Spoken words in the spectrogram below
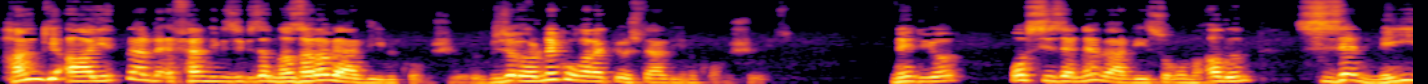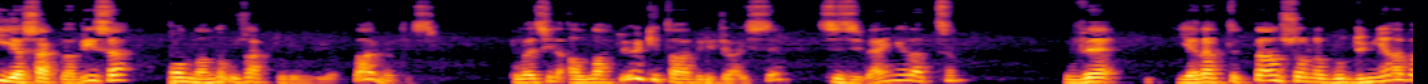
hangi ayetlerle Efendimiz'i bize nazara verdiğini konuşuyoruz. Bize örnek olarak gösterdiğini konuşuyoruz. Ne diyor? O size ne verdiyse onu alın. Size neyi yasakladıysa ondan da uzak durun diyor. Var mı ötesi? Dolayısıyla Allah diyor ki tabiri caizse sizi ben yarattım ve yarattıktan sonra bu dünya ve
